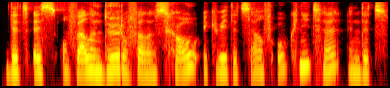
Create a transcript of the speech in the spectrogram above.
dit is ofwel een deur ofwel een schouw. Ik weet het zelf ook niet. Hè. En dit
